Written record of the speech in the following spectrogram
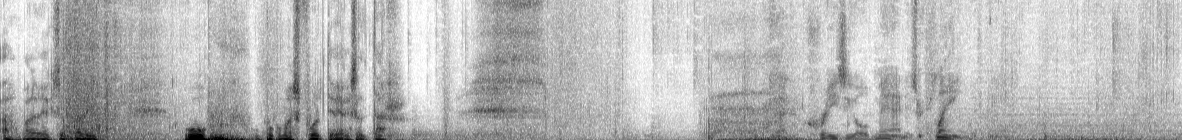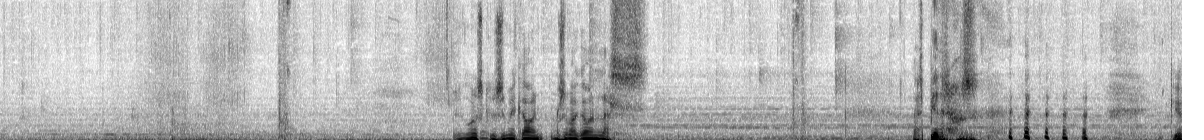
Ah, vale, había que saltar ahí. Uf, un poco más fuerte había que saltar. Lo bueno es que no se me acaban, no se me acaban las las piedras. Qué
